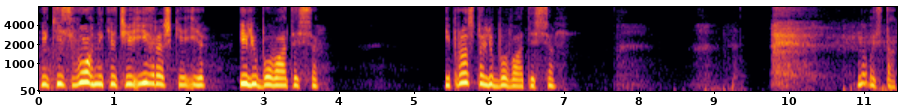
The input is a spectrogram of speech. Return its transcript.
якісь вогники чи іграшки і, і любуватися. І просто любуватися. Ну, ось так.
